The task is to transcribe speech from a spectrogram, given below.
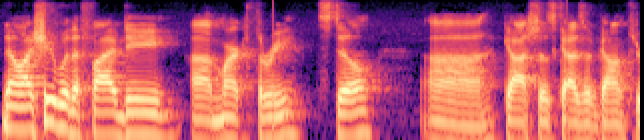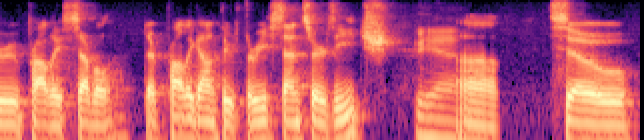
no, I shoot with a 5D uh, Mark III still. Uh, gosh, those guys have gone through probably several. They've probably gone through three sensors each. Yeah. Uh, so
